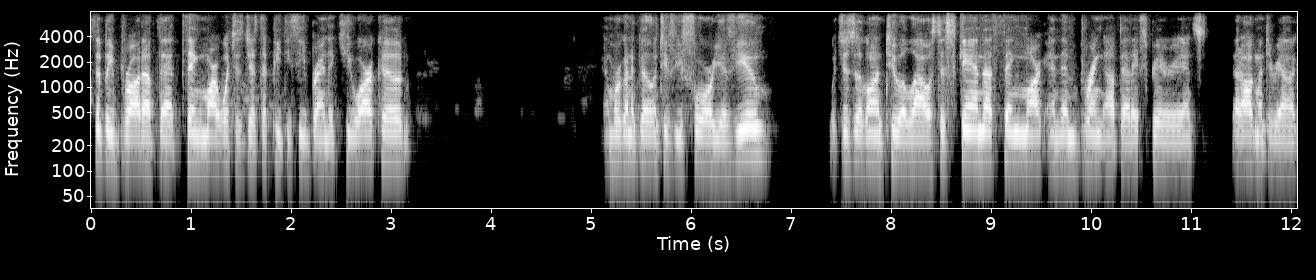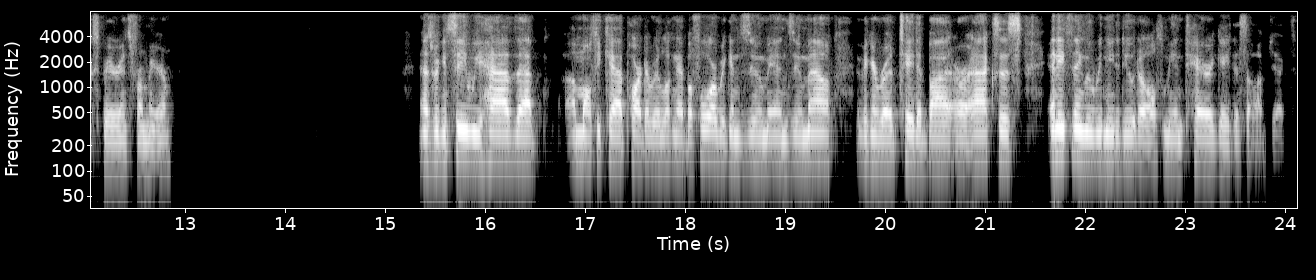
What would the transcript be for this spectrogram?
simply brought up that ThingMark, which is just a PTC branded QR code. And we're going to go into Vuforia View, which is going to allow us to scan that ThingMark and then bring up that experience, that augmented reality experience from here. As we can see, we have that a multi-CAD part that we are looking at before. We can zoom in, zoom out, and we can rotate it by our axis. Anything we would need to do to ultimately interrogate this object.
